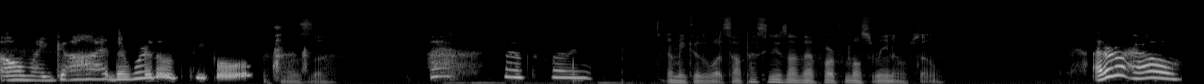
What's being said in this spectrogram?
Oh my God, there were those people. That was, uh, That's funny. I mean, because what South Pasadena's not that far from El Sereno, so I don't know how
